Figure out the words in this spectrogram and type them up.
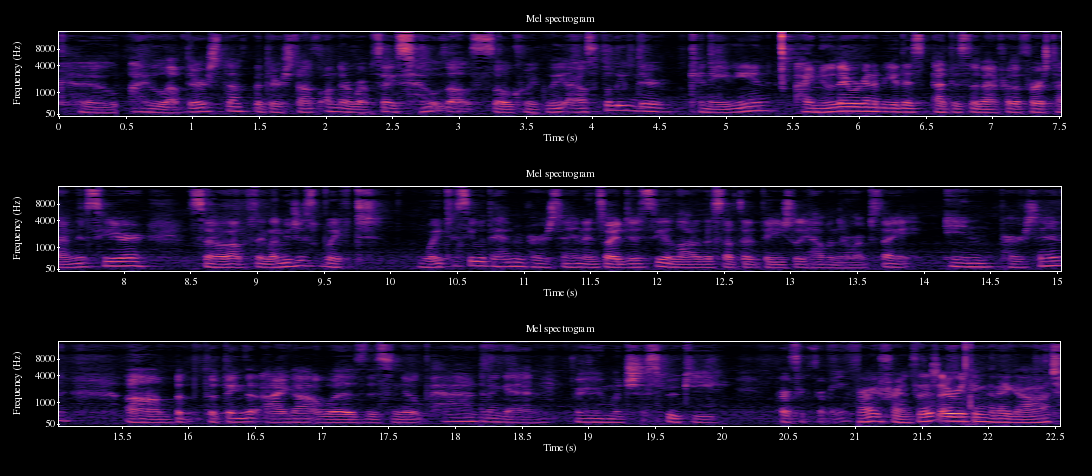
Co. I love their stuff, but their stuff on their website sells out so quickly. I also believe they're Canadian. I knew they were going to be at this, at this event for the first time this year. So I was like, let me just wait wait to see what they have in person. And so I did see a lot of the stuff that they usually have on their website in person. Um, but the thing that I got was this notepad. And again, very much spooky, perfect for me. All right, friends, that's everything that I got.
